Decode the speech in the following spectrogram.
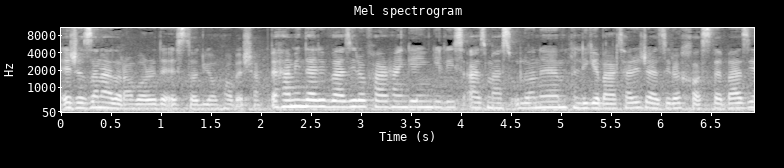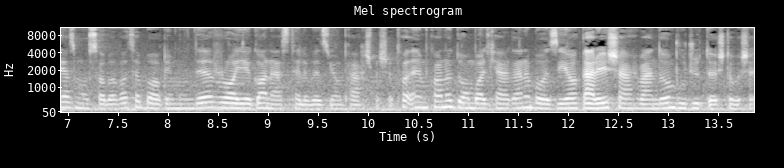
اجازه ندارن وارد استادیوم ها بشن. به همین دلیل وزیر فرهنگ انگلیس از مسئولان لیگ برتر جزیره خواسته بعضی از مسابقات باقی مونده رایگان از تلویزیون پخش بشه تا امکان دنبال کردن بازی ها برای شهروندان وجود داشته باشه.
